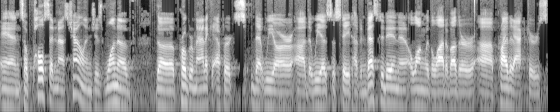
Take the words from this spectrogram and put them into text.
and so Pulse at Mass Challenge is one of the programmatic efforts that we are uh, that we as a state have invested in, and along with a lot of other uh, private actors.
